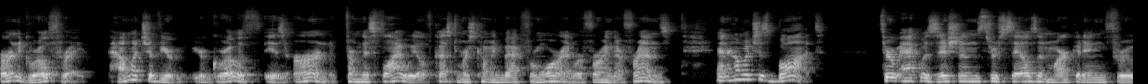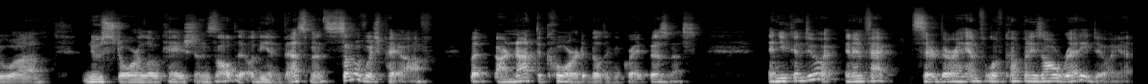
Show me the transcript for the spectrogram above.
earned growth rate, how much of your, your growth is earned from this flywheel of customers coming back for more and referring their friends, and how much is bought through acquisitions, through sales and marketing, through uh, new store locations, all the, all the investments, some of which pay off, but are not the core to building a great business. And you can do it. And in fact, there, there are a handful of companies already doing it.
